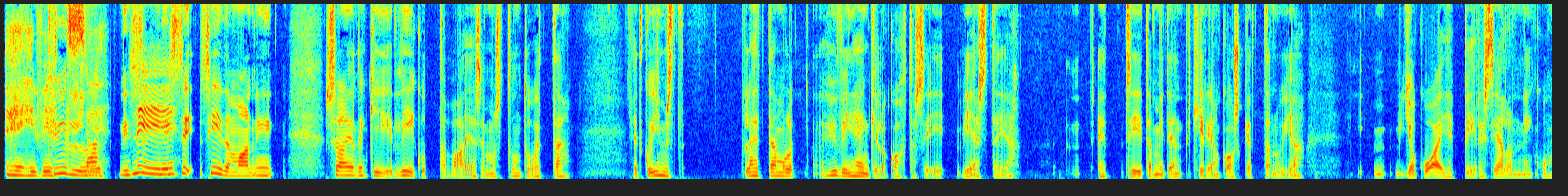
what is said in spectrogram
Ei vitsi. Kyllä, niin, niin. niin. niin si, siitä mä oon, niin se on jotenkin liikuttavaa ja semmoista tuntuu, että, että kun ihmiset lähettää mulle hyvin henkilökohtaisia viestejä et siitä, miten kirja on koskettanut ja joku aihepiiri siellä on, niin kuin,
